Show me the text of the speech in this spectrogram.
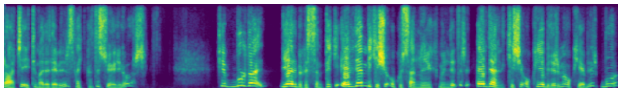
rahatça itimat edebiliriz. Hakikati söylüyorlar. Şimdi burada Diğer bir kısım, peki evden bir kişi okusa ne hükmündedir? Evden kişi okuyabilir mi? Okuyabilir. Bu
